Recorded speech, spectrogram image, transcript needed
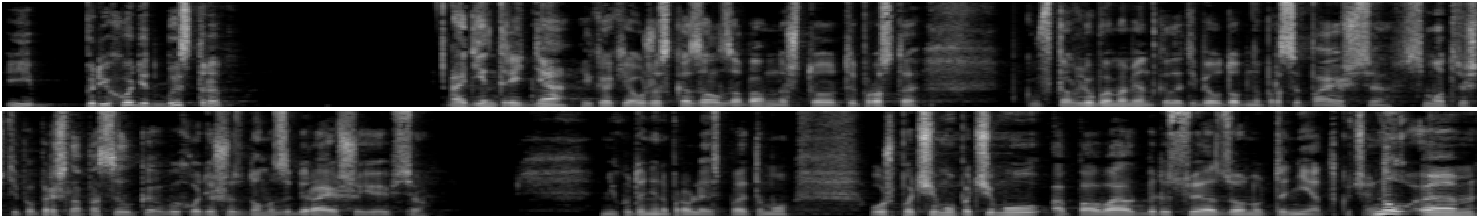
И приходит быстро, один-три дня, и, как я уже сказал, забавно, что ты просто в любой момент, когда тебе удобно, просыпаешься, смотришь, типа, пришла посылка, выходишь из дома, забираешь ее и все. Никуда не направляясь. Поэтому уж почему, почему, а по Wildberries и Озону-то нет. Ну, эм,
